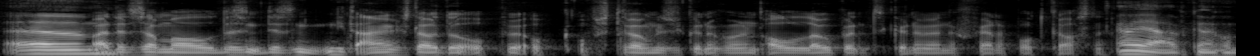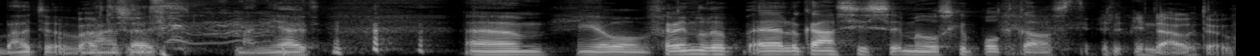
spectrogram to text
Ehm, Maar dit is allemaal dit is, dit is niet aangesloten op, op, op stroom, dus we kunnen gewoon al lopend kunnen we nog verder podcasten. Oh ja, we kunnen gewoon buiten. Buiten uit. Maakt niet uit. Ehm ik heb wel vreemdere locaties inmiddels gepodcast. In de auto.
